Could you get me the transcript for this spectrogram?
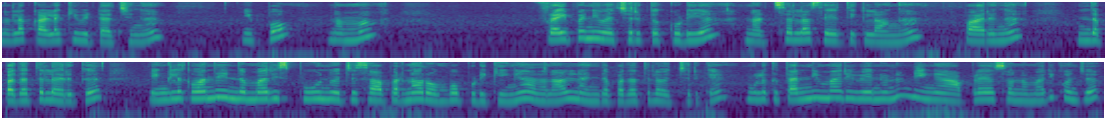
நல்லா கலக்கி விட்டாச்சுங்க. இப்போது நம்ம ஃப்ரை பண்ணி வச்சுருக்கக்கூடிய நட்ஸ் எல்லாம் சேர்த்திக்கலாங்க. பாருங்கள் இந்த பதத்தில் இருக்குது எங்களுக்கு வந்து இந்த மாதிரி ஸ்பூன் வச்சு சாப்பிட்றனா ரொம்ப பிடிக்குங்க. அதனால் நான் இந்த பதத்தில் வச்சுருக்கேன். உங்களுக்கு தண்ணி மாதிரி வேணும்னா நீங்கள் அப்படியே சொன்ன மாதிரி கொஞ்சம்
